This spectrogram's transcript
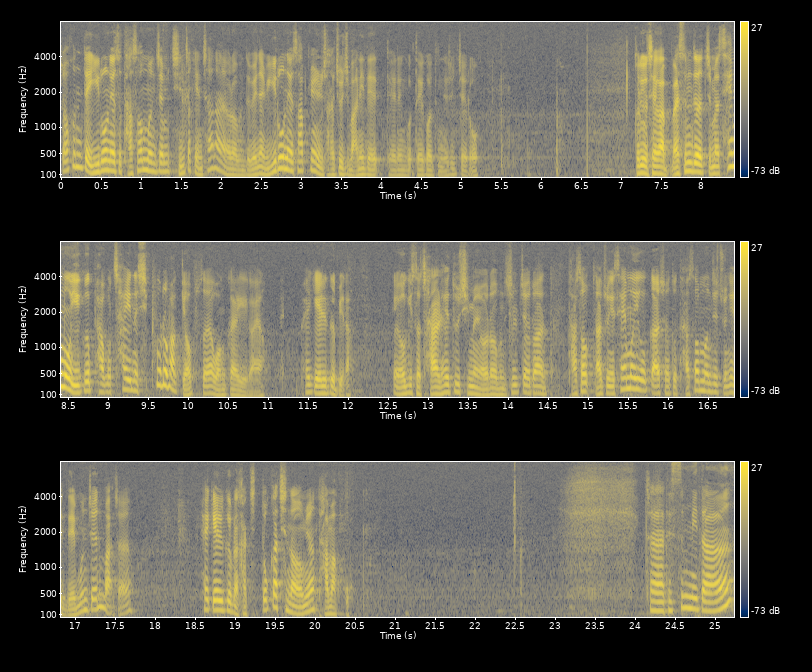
적은데 이론에서 다섯 문제면 진짜 괜찮아요, 여러분들. 왜냐면 이론에서 합격률 자주지 많이 되, 되는 거, 되거든요, 실제로. 그리고 제가 말씀드렸지만 세무 2급하고 차이는 10%밖에 없어요, 원가액이가요. 회계 1급이랑. 여기서 잘 해두시면 여러분 실제로 한 다섯 나중에 세무 2급 가셔도 다섯 문제 중에 네 문제는 맞아요. 회계 1급이랑 같이 똑같이 나오면 다 맞고. 자, 됐습니다.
